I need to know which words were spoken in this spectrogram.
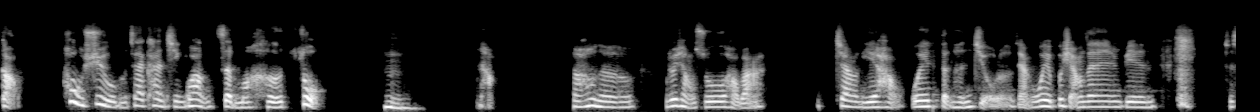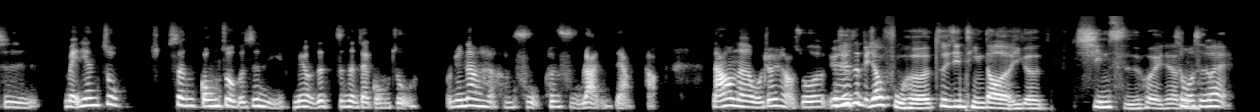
告，后续我们再看情况怎么合作。嗯，好。然后呢，我就想说，好吧。这样也好，我也等很久了。这样我也不想在那边，就是每天做生工作，可是你没有认真的在工作，我觉得那样很很腐很腐烂。这样好，然后呢，我就想说，我觉得这比较符合最近听到的一个新词汇，叫什么词汇？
